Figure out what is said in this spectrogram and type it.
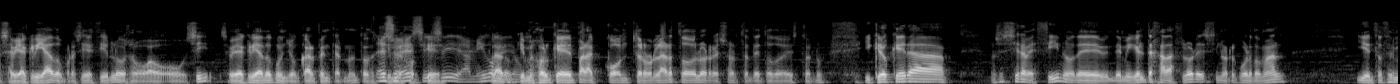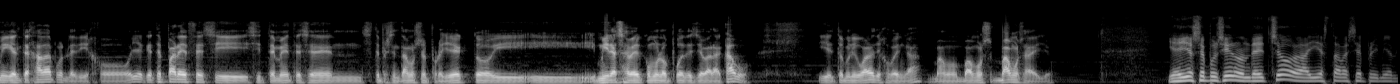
se había criado, por así decirlo, o, sí, se había criado con John Carpenter, ¿no? Entonces, Eso es, sí, sí, amigo. Claro, quién mejor que él para controlar todos los resortes de todo esto, ¿no? Y creo que era, no sé si era vecino de, Miguel Tejada Flores, si no recuerdo mal. Y entonces Miguel Tejada pues le dijo, oye, ¿qué te parece si, si te metes en, si te presentamos el proyecto y, miras a ver cómo lo puedes llevar a cabo? Y el Tommy Iguala dijo, venga, vamos, vamos, vamos a ello. Y ellos se pusieron, de hecho, ahí estaba ese primer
